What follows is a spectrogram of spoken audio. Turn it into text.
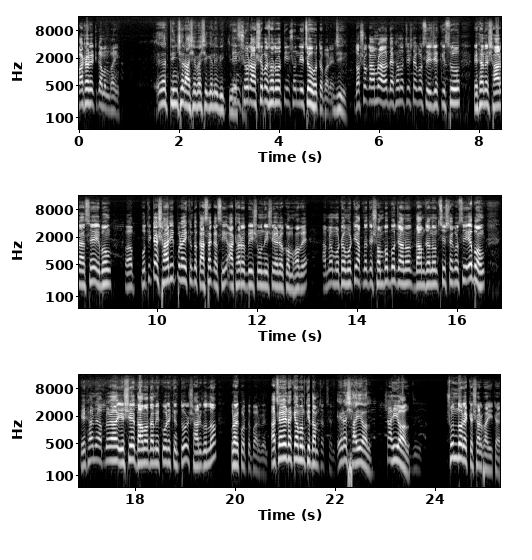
বাটার রেট কেমন ভাই? এটা তিনশোর আশেপাশে গেলে বিক্রি তিনশোর আশেপাশে অথবা তিনশোর নিচেও হতে পারে। জি। দর্শক আমরা দেখানোর চেষ্টা করছি যে কিছু এখানে সার আছে এবং প্রতিটা সারই প্রায় কিন্তু কাছাকাছি আঠারো বিশ উনিশ এরকম হবে। আমরা মোটামুটি আপনাদের সম্ভাব্য জানার দাম জানানোর চেষ্টা করছি এবং এখানে আপনারা এসে দামাদামি করে কিন্তু সারগুলো ক্রয় করতে পারবেন। আচ্ছা এটা কেমন কি দাম চাচ্ছেন? এটা সাইয়াল শাহিওয়াল। সুন্দর একটা সার ভাই এটা।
